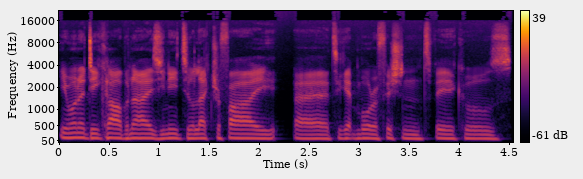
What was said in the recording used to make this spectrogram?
you want to decarbonize. You need to electrify uh, to get more efficient vehicles,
